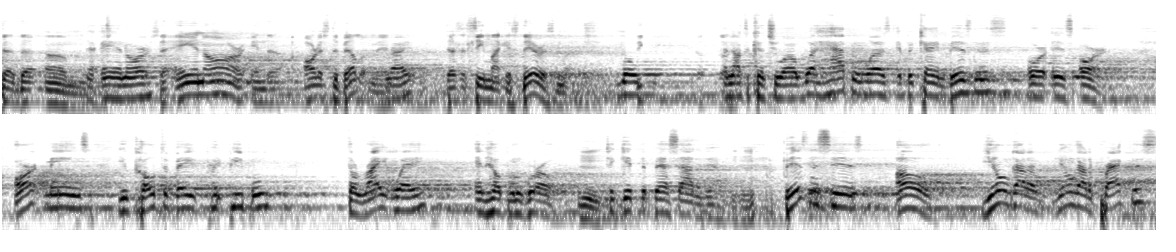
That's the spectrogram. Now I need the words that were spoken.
the the um The A and R's. the A and the artist development Right. doesn't seem like it's there as much. Well, Be- And not to cut you off, what happened was it became business or it's art. Art means you cultivate people the right way and help them grow mm-hmm. to get the best out of them. Mm-hmm. Business is, oh, you don't gotta you don't gotta practice,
